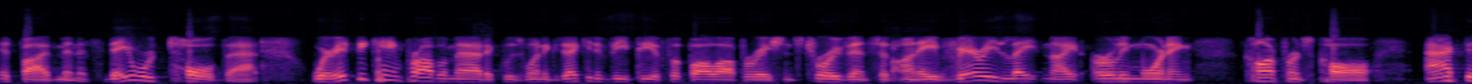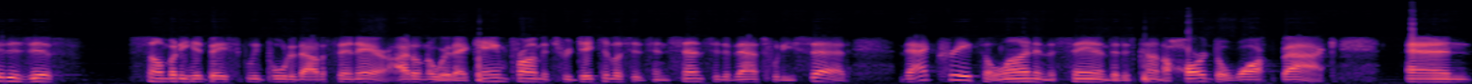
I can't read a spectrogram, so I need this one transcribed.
at five minutes. They were told that. Where it became problematic was when Executive VP of Football Operations Troy Vincent, on a very late night, early morning conference call, acted as if somebody had basically pulled it out of thin air. I don't know where that came from. It's ridiculous. It's insensitive. That's what he said. That creates a line in the sand that is kind of hard to walk back. And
